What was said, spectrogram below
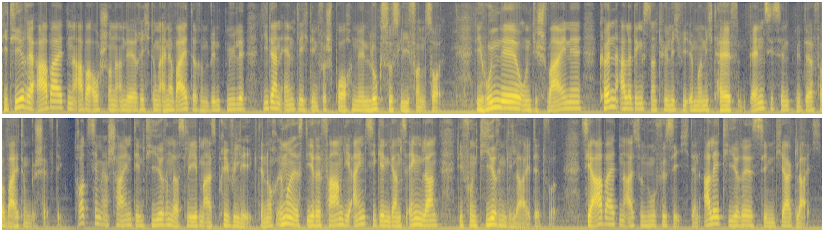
Die Tiere arbeiten aber auch schon an der Errichtung einer weiteren Windmühle, die dann endlich den versprochenen Luxus liefern soll. Die Hunde und die Schweine können allerdings natürlich wie immer nicht helfen, denn sie sind mit der Verwaltung beschäftigt. Trotzdem erscheint den Tieren das Leben als Privileg, denn noch immer ist ihre Farm die einzige in ganz England, die von Tieren geleitet wird. Sie arbeiten also nur für sich, denn alle Tiere sind ja gleich.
